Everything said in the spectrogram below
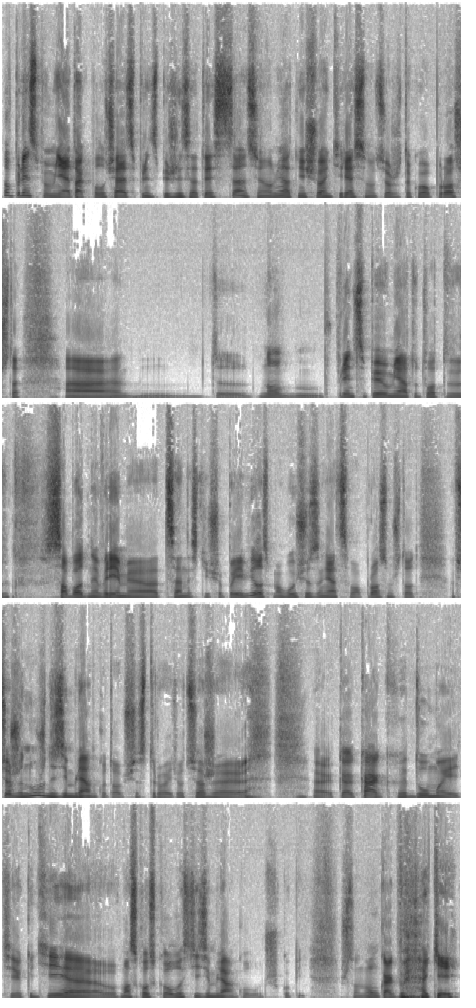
Ну, в принципе, у меня и так получается, в принципе, жить в соответствии с ценностями, но у меня вот еще интересен вот все же такой вопрос, что Э, ну, в принципе, у меня тут вот э, свободное время от ценности еще появилось, могу еще заняться вопросом, что вот, а все же нужно землянку-то вообще строить? Вот все же, э, как, как думаете, где в Московской области землянку лучше купить? Что, ну, как бы, окей,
